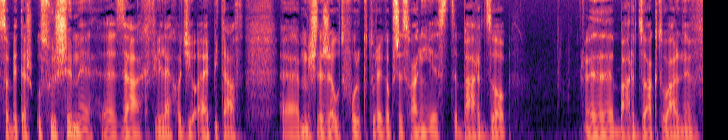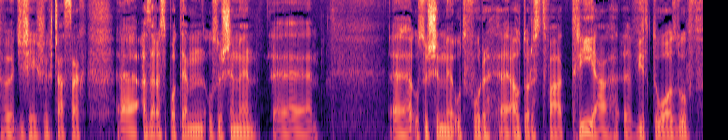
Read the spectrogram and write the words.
sobie też usłyszymy e, za chwilę. Chodzi o Epitaph. E, myślę, że utwór, którego przesłanie jest bardzo e, bardzo aktualny w dzisiejszych czasach, a zaraz potem usłyszymy usłyszymy utwór autorstwa tria wirtuozów,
